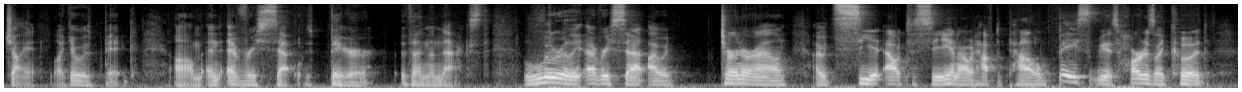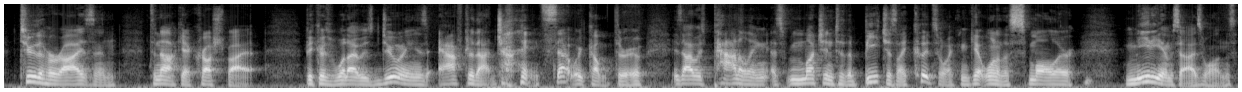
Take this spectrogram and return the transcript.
giant. Like it was big. Um, and every set was bigger than the next. Literally every set, I would turn around, I would see it out to sea, and I would have to paddle basically as hard as I could to the horizon to not get crushed by it. Because what I was doing is after that giant set would come through, is I was paddling as much into the beach as I could so I can get one of the smaller, medium sized ones.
